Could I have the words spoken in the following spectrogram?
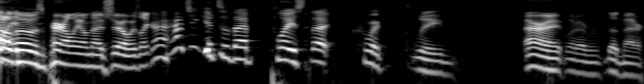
Well, of and- those apparently on that show. It was like, "Uh, how'd you get to that place that quickly? All right, whatever, doesn't matter.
